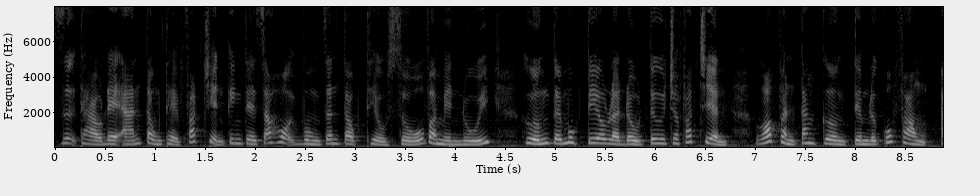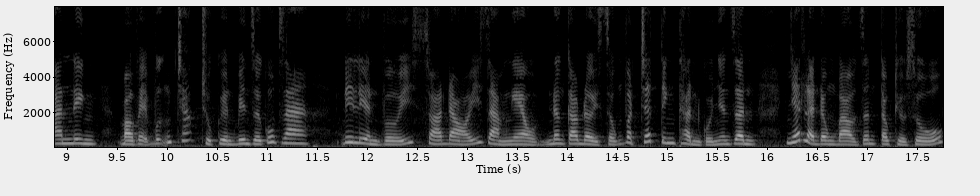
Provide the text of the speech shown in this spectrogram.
Dự thảo đề án tổng thể phát triển kinh tế xã hội vùng dân tộc thiểu số và miền núi hướng tới mục tiêu là đầu tư cho phát triển, góp phần tăng cường tiềm lực quốc phòng, an ninh, bảo vệ vững chắc chủ quyền biên giới quốc gia, đi liền với xóa đói, giảm nghèo, nâng cao đời sống vật chất tinh thần của nhân dân, nhất là đồng bào dân tộc thiểu số,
